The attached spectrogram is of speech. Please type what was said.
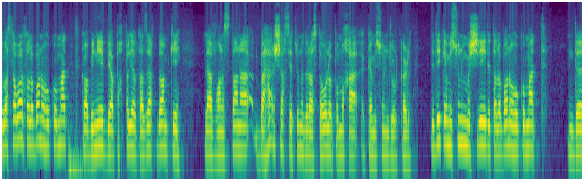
د وسلوال طالبانو حکومت کابینې بیا په خپل یو تازه اقدام کې له افغانستانه بهر شخصیتونو د راستولو په مخه کمیسون جوړ کړ. د دې کمیسون مشري د طالبانو حکومت د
